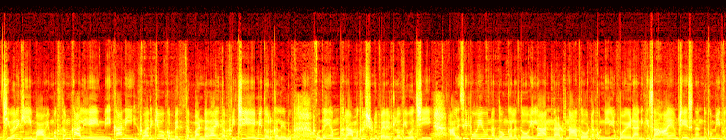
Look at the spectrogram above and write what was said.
చివరికి బావి మొత్తం ఖాళీ అయింది. కానీ వారికి ఒక పెద్ద బండరాయి తప్పించి ఏమీ దొరకలేదు. ఉదయం రామకృష్ణుడు పెరట్లోకి వచ్చి అలసిపోయి ఉన్న దొంగలతో ఇలా అన్నాడు. నా తోటకు నీళ్ళు పోయడానికి సహాయం చేసినందుకు మీకు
